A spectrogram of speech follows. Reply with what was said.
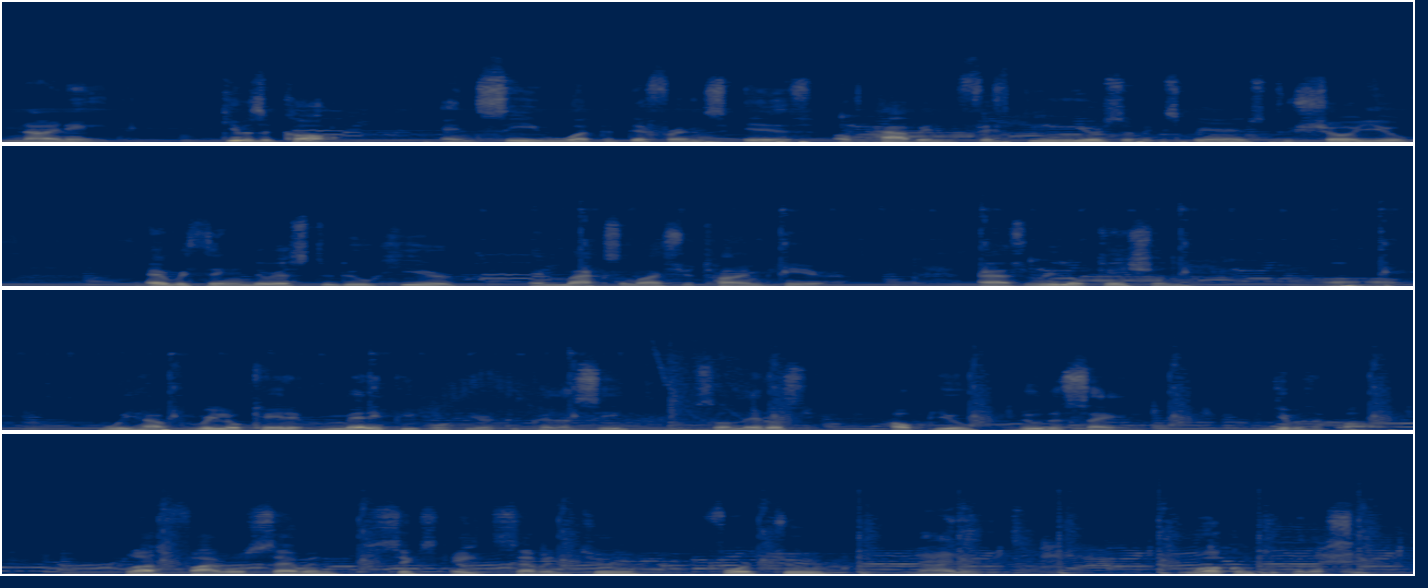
9898. Give us a call and see what the difference is of having 15 years of experience to show you everything there is to do here and maximize your time here. As relocation, uh, we have relocated many people here to Pedasi, so let us help you do the same. Give us a call. Plus 507 6872 4298. Welcome to Pedasi.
